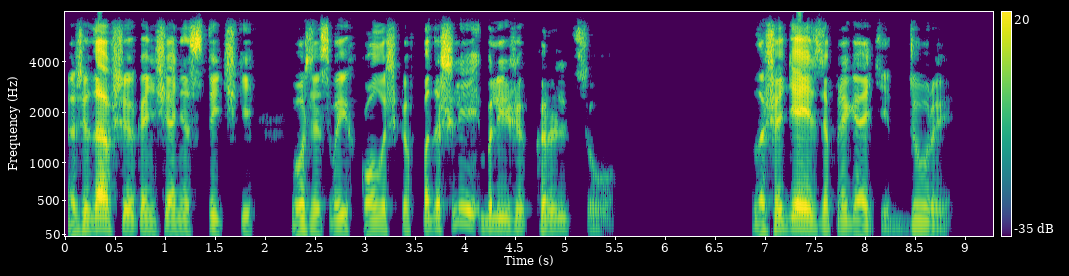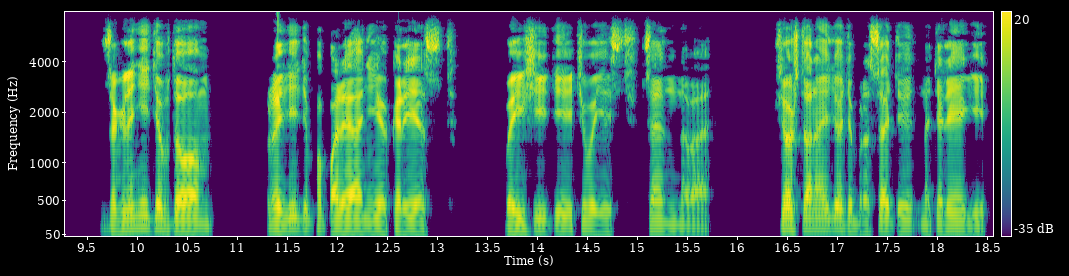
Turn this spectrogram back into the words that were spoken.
ожидавшие окончания стычки возле своих колышков, подошли ближе к крыльцу. Лошадей запрягайте, дуры, Загляните в дом, пройдите по поляне окрест, поищите, чего есть ценного. Все, что найдете, бросайте на телеги.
